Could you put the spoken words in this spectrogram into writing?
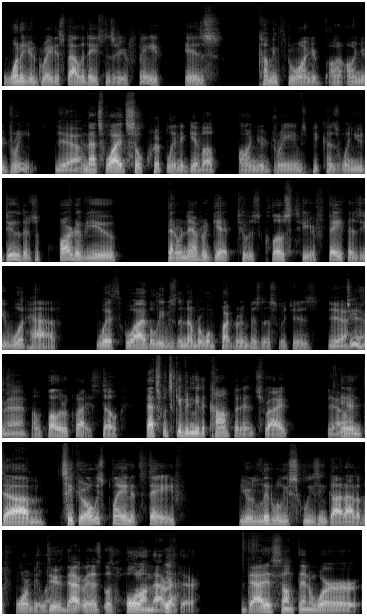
one of your greatest validations of your faith is coming through on your on, on your dreams. yeah. And that's why it's so crippling to give up on your dreams because when you do, there's a part of you that will never get to as close to your faith as you would have with who I believe is the number one partner in business, which is Yeah. Jesus. Amen. I'm a follower of Christ. So that's what's given me the confidence, right? Yeah. And um, see, if you're always playing it safe, you're literally squeezing God out of the formula. dude that let's, let's hold on that Yeah. right there that is something where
